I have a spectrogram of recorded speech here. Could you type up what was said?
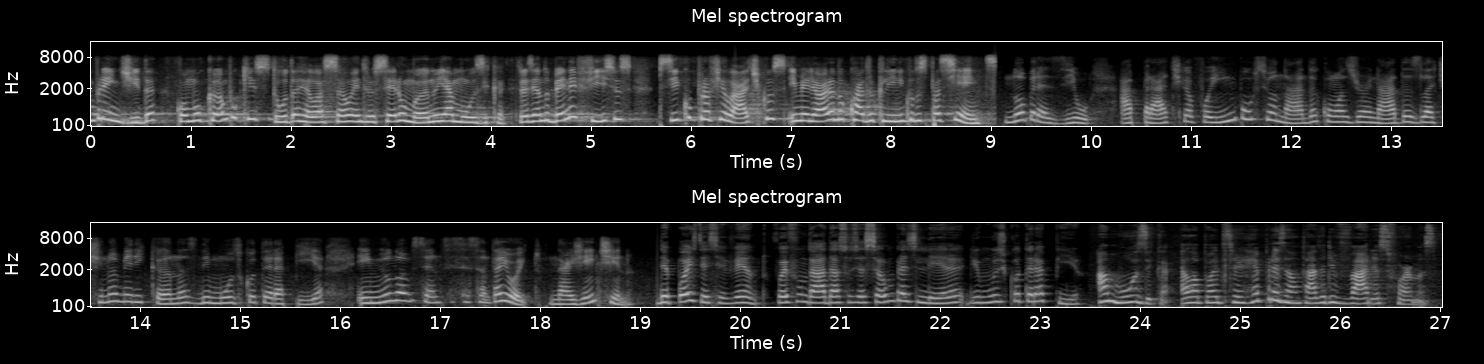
compreendida como o campo que estuda a relação entre o ser humano e a música, trazendo benefícios psicoprofiláticos e melhora no quadro clínico dos pacientes. No Brasil, a prática foi impulsionada com as Jornadas Latino-Americanas de Musicoterapia em 1968, na Argentina. Depois desse evento, foi fundada a Associação Brasileira de Musicoterapia. A música, ela pode ser representada de várias formas,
